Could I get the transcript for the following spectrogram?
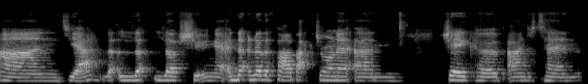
And yeah, love shooting it. And another fab actor on it, um, Jacob Anderton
